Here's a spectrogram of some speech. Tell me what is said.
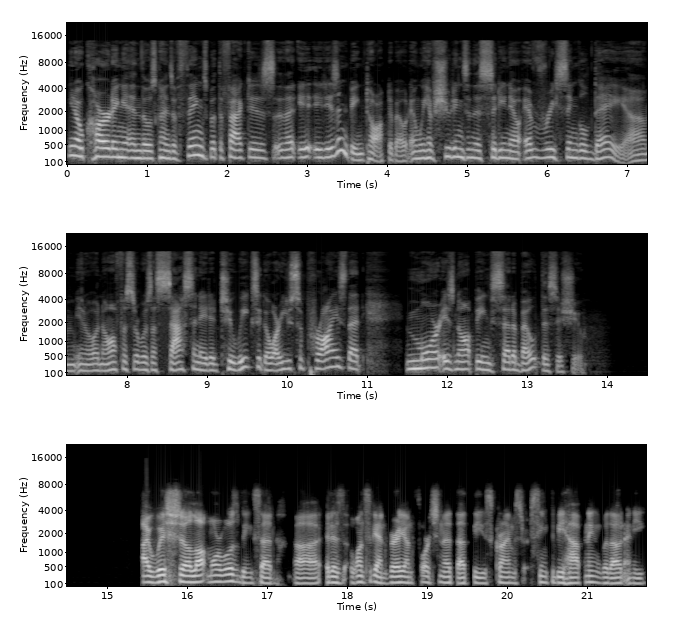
you know, carding and those kinds of things. But the fact is that it, it isn't being talked about. And we have shootings in this city now every single day. Um, you know, an officer was assassinated two weeks ago. Are you surprised that more is not being said about this issue? I wish a lot more was being said. Uh, it is once again very unfortunate that these crimes seem to be happening without any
